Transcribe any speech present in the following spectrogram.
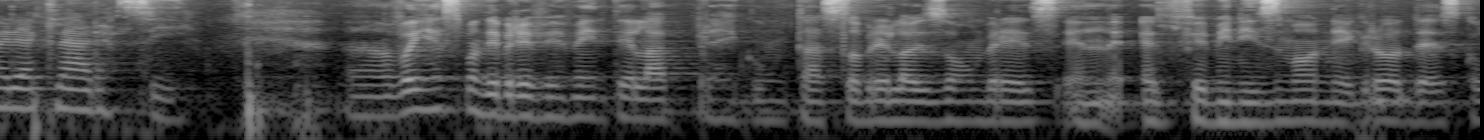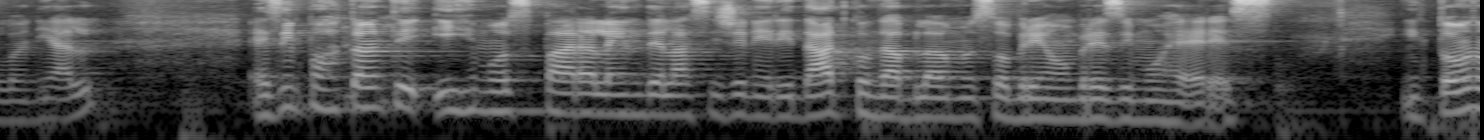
María Clara. Sí. Uh, vou responder brevemente a pergunta sobre os homens e feminismo negro descolonial. É importante irmos para além da cisgeneridade quando falamos sobre homens e mulheres. Então,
